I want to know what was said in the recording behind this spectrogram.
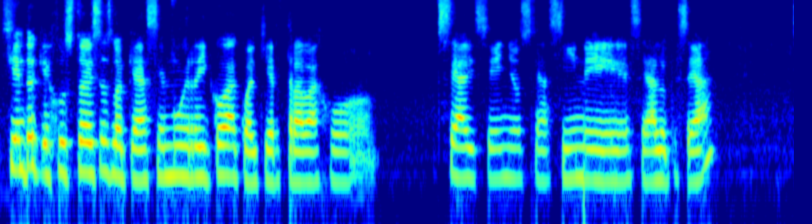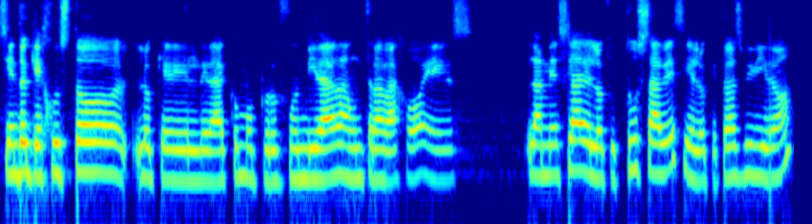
siento que justo eso es lo que hace muy rico a cualquier trabajo, sea diseño, sea cine, sea lo que sea. Siento que justo lo que le da como profundidad a un trabajo es la mezcla de lo que tú sabes y de lo que tú has vivido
